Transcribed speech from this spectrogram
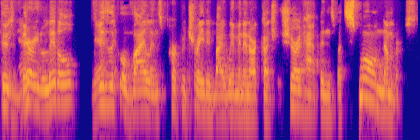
there's very little Yeah. physical violence perpetrated by women in our country. Sure, it happens, but small numbers.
